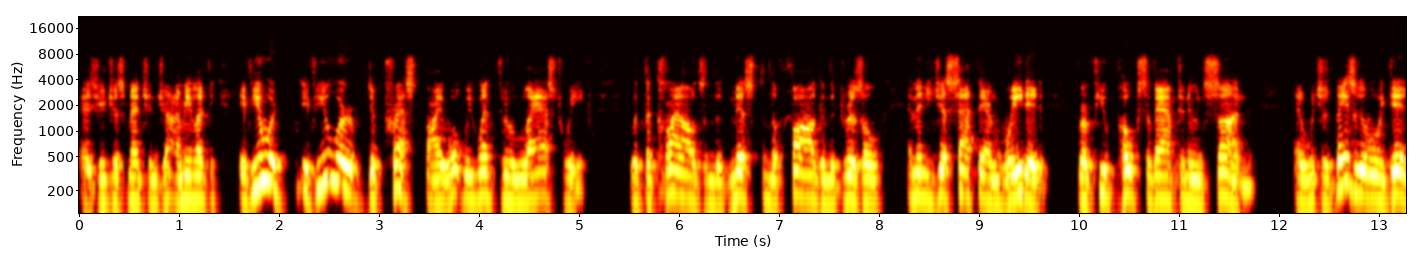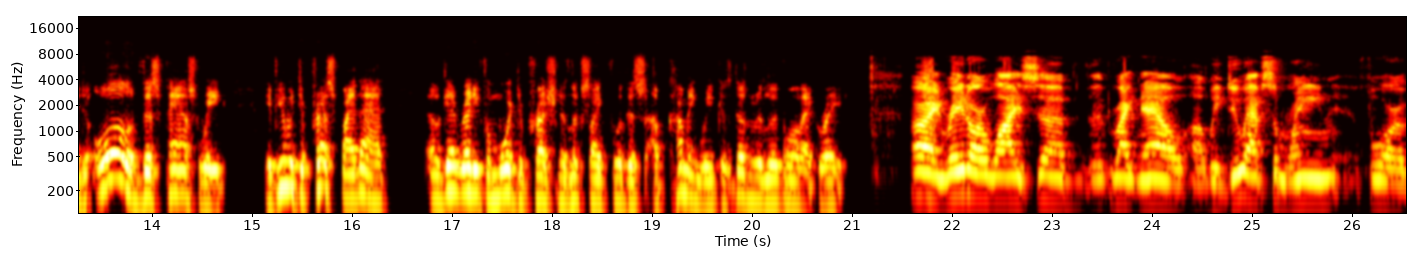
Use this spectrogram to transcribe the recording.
as you just mentioned, John. I mean, like if you were if you were depressed by what we went through last week, with the clouds and the mist and the fog and the drizzle, and then you just sat there and waited for a few pokes of afternoon sun, which is basically what we did all of this past week. If you were depressed by that, uh, get ready for more depression. It looks like for this upcoming week because it doesn't really look all that great. All right, radar wise, uh, right now uh, we do have some rain for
